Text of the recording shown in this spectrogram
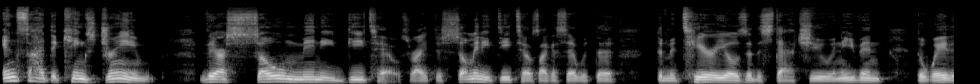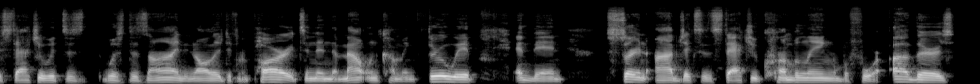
inside the king's dream there are so many details right there's so many details like i said with the the materials of the statue and even the way the statue was, was designed and all the different parts and then the mountain coming through it and then certain objects of the statue crumbling before others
